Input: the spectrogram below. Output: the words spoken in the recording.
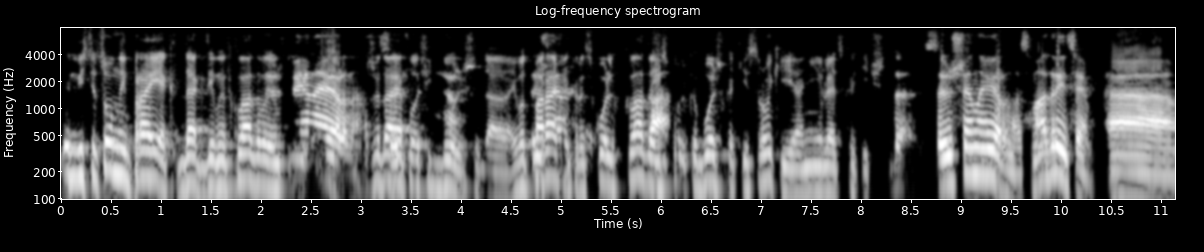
инвестиционный проект, да, где мы вкладываем, наверное. ожидая Совершенно получить верно. больше. Да. И вот Совершенно параметры, сколько вкладываем, да. сколько больше, в какие сроки, они являются критическими. Да. Совершенно верно. Смотрите, э,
